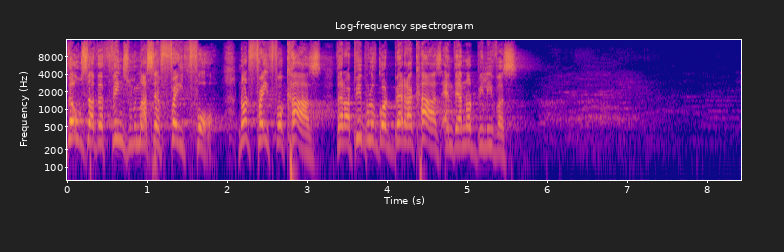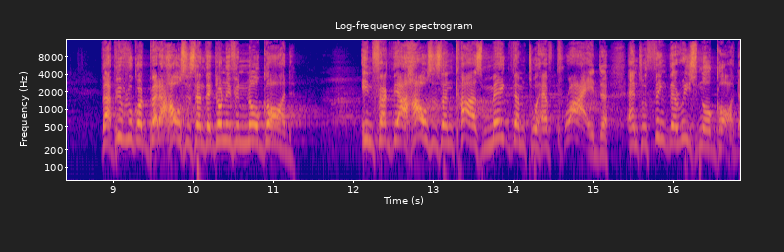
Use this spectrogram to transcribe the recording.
Those are the things we must have faith for. Not faith for cars. There are people who've got better cars and they're not believers. There are people who've got better houses and they don't even know God. In fact, their houses and cars make them to have pride and to think there is no God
